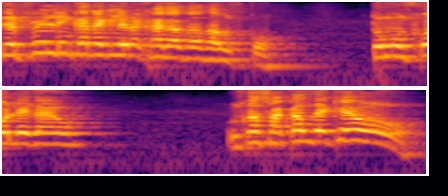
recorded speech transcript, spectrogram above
सिर्फ़ फील्डिंग करने के लिए रखा जाता था उसको। तुम उसको ले गए हो। उसका शकल देखे हो।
